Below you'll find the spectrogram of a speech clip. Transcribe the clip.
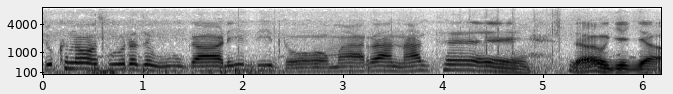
સુખનો સૂરજ ઉગાડી દીધો મારા નાથે. જાઓ જીજા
